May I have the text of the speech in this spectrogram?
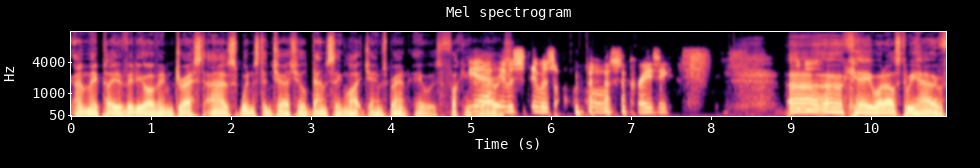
And they played a video of him dressed as Winston Churchill dancing like James Brown. It was fucking yeah, hilarious. it was it was oh, it was crazy. Uh, okay, what else do we have?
